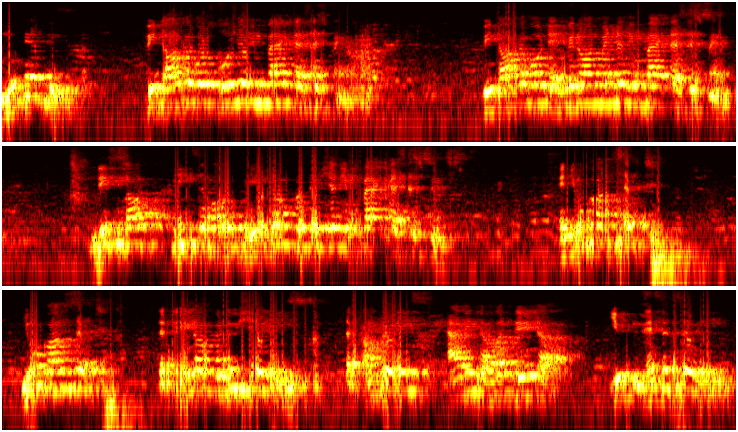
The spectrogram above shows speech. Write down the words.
look at this. We talk about social impact assessment. We talk about environmental impact assessment. This law speaks about data protection impact assessments. A new concept. New concept. The data fiduciaries, the companies having our data, if necessary,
